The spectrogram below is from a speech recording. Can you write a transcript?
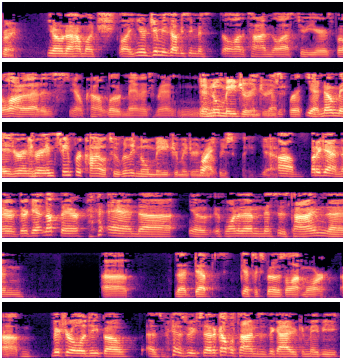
right you don't know how much like you know Jimmy's obviously missed a lot of time in the last two years, but a lot of that is you know kind of load management. And, yeah, no major injuries. Desperate. Yeah, no major injuries. And, and, same for Kyle too. Really, no major major injuries right. recently. Yeah. Um, but again, they're they're getting up there, and uh, you know if one of them misses time, then uh, that depth gets exposed a lot more. Um, Victor Oladipo, as as we've said a couple times, is the guy who can maybe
